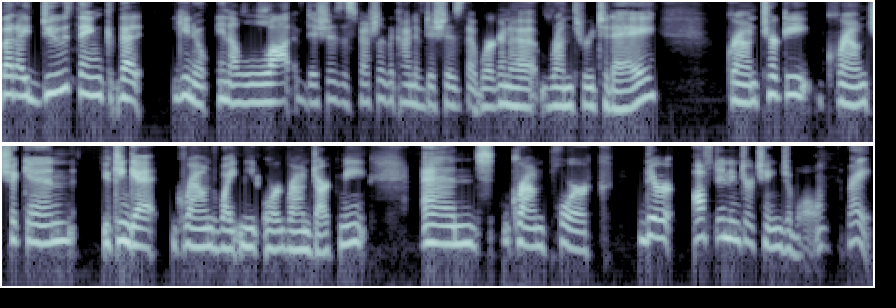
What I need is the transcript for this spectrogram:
But I do think that you know, in a lot of dishes, especially the kind of dishes that we're going to run through today, ground turkey, ground chicken, you can get ground white meat or ground dark meat and ground pork. They're often interchangeable. Right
